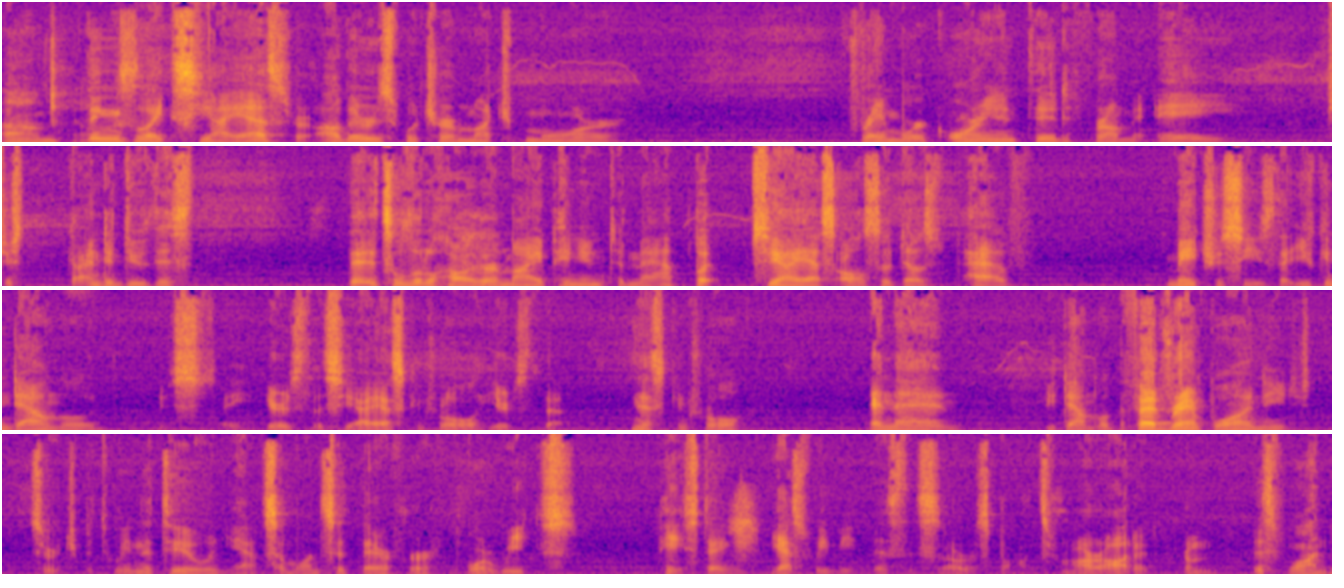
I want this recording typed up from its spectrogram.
Um, Things like CIS or others, which are much more framework oriented from a just kind of do this. It's a little harder, in my opinion, to map, but CIS also does have matrices that you can download. Just say, here's the CIS control, here's the NIST control, and then you download the FedRAMP one, you just search between the two, and you have someone sit there for four weeks pasting, yes, we meet this, this is our response from our audit from this one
